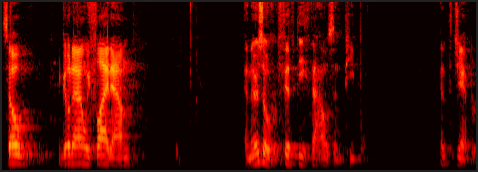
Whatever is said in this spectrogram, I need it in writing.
So we go down, we fly down. And there's over 50,000 people at the Jamboree.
